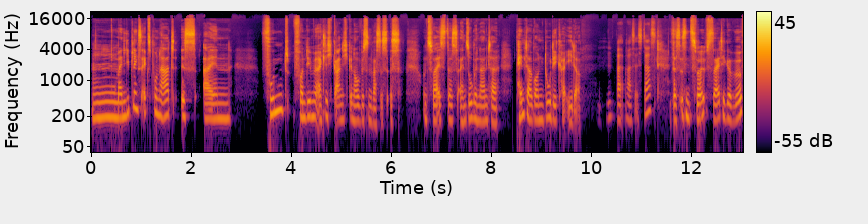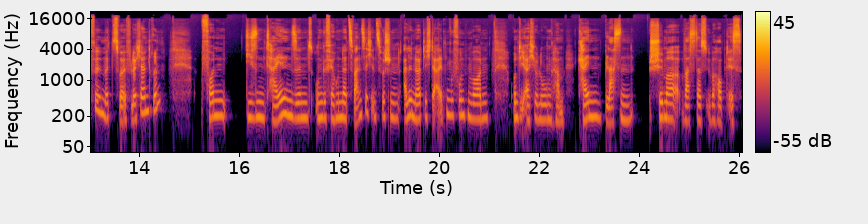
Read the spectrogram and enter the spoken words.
Mm, Mein Lieblingsexponat ist ein Fund, von dem wir eigentlich gar nicht genau wissen, was es ist. Und zwar ist das ein sogenannter Pentagon-Dodekaeder. Mhm. Wa- Was ist das? Das ist ein zwölfseitiger Würfel mit zwölf Löchern drin. Von diesen Teilen sind ungefähr 120 inzwischen alle nördlich der Alpen gefunden worden. Und die Archäologen haben keinen blassen Schimmer, was das überhaupt ist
